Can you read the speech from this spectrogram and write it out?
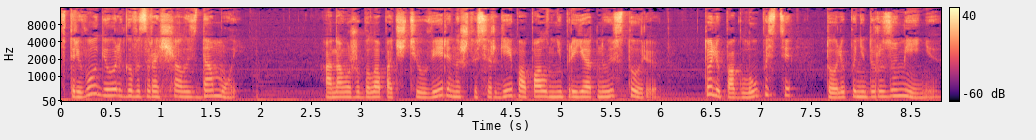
В тревоге Ольга возвращалась домой. Она уже была почти уверена, что Сергей попал в неприятную историю, то ли по глупости, то ли по недоразумению.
